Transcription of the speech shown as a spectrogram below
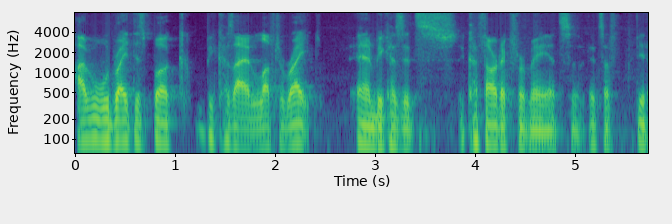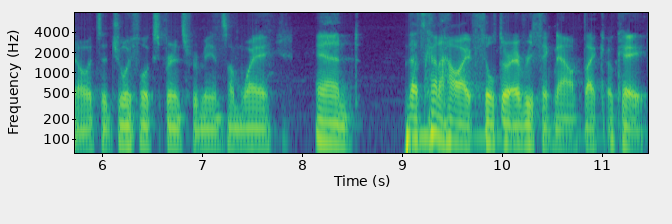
I would write this book because I love to write and because it's cathartic for me? It's a, it's a, you know, it's a joyful experience for me in some way. And that's kind of how I filter everything now. Like, okay,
